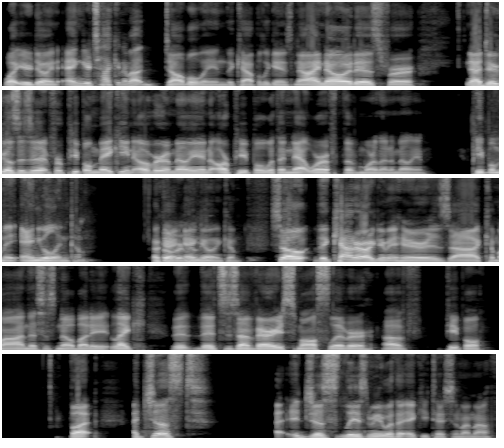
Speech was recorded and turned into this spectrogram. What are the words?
what you're doing, and you're talking about doubling the capital gains. Now I know it is for now. Douglas, is it for people making over a million or people with a net worth of more than a million? People make annual income. Okay, Over a million. annual income. So the counter argument here is, uh, come on, this is nobody. Like th- this is a very small sliver of people, but I just, uh, it just leaves me with an icky taste in my mouth.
